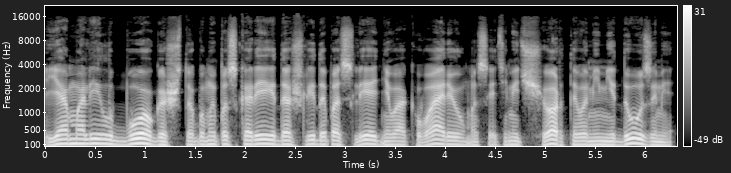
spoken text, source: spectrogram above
Я молил Бога, чтобы мы поскорее дошли до последнего аквариума с этими чертовыми медузами,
